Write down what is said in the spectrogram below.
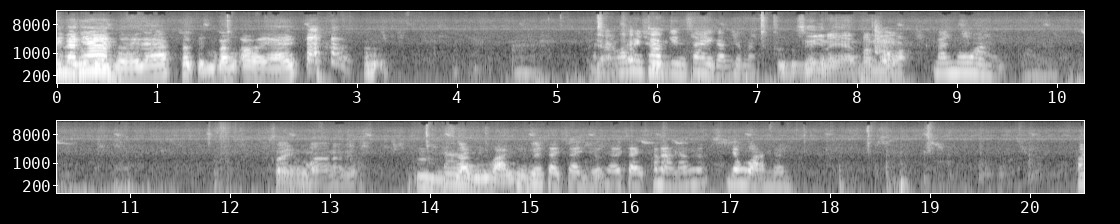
ฏิบัติงานเผยแล้วถึงบางอ้อยไอ้ ว่าไม่ชอบกินไส้กันใช่ไหมซื้ออยู่ในแอนบ้านม่วงเหรอบ้านม่วง ไส้มันหวานนะเลยอืมเสื้อมันหวานคือไม่ใส่ใส่เยอะไงใส่ขนาดนั้นน่ะยังหวานเลยเขา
